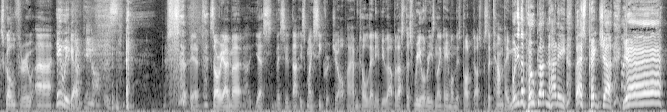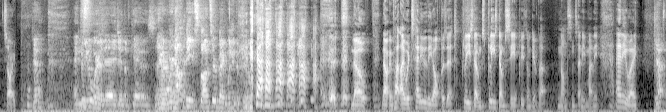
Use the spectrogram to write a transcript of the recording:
scroll through. Uh, here we go. Campaign office. yeah. Sorry, I'm uh yes, this is that is my secret job. I haven't told any of you that, but that's the real reason I came on this podcast was the campaign. Winnie the Pooh, Blood and Honey, Best Picture. Yeah. Sorry. yeah. And you were the agent of chaos. Yeah, we're not being sponsored by Winnie the Pooh. no, no. In fact, I would tell you the opposite. Please don't. Please don't see it. Please don't give that nonsense any money. Anyway, Yeah,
